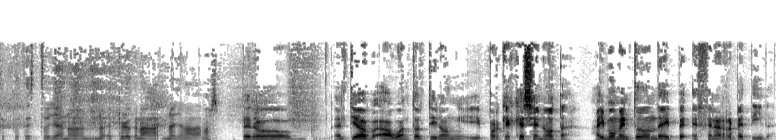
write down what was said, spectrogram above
después de esto ya no, no- espero que nada- no haya nada más. Pero el tío aguantó el tirón y porque es que se nota. Hay momentos donde hay escenas repetidas.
